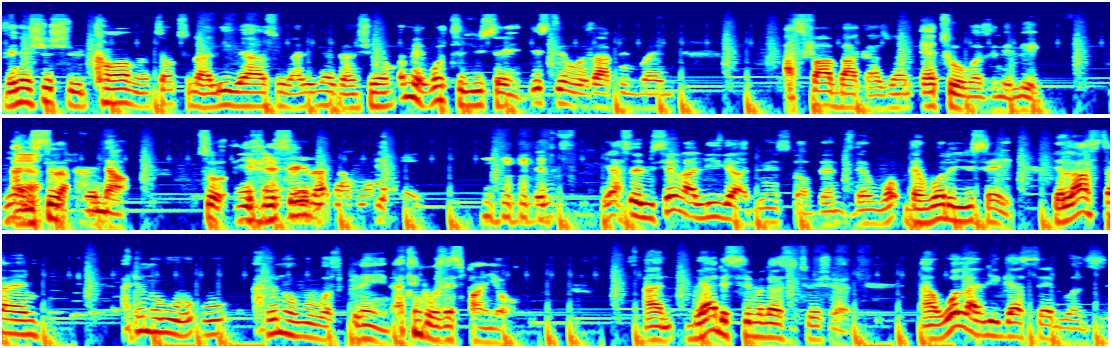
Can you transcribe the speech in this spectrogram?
Vinicius should come and talk to La Liga so La Liga can show him. I mean, what are you saying? This thing was happening when as far back as when Eto'o was in the league, yeah. and it's still happening now. So yeah, if you say that, yeah, yeah, so if you're say La Liga are doing stuff, then then what then what do you say? The last time, I don't know who, who I don't know who was playing. I think it was Espanyol, and we had a similar situation. And what La Liga said was,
